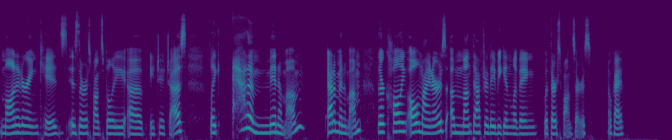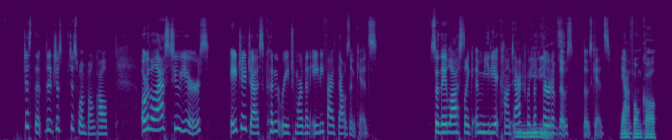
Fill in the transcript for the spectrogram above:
monitoring kids is the responsibility of HHS, like at a minimum, at a minimum, they're calling all minors a month after they begin living with their sponsors. Okay. Just the, just just one phone call. Over the last 2 years, HHS couldn't reach more than 85,000 kids. So they lost like immediate contact with a third of those those kids. One Yeah. phone call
